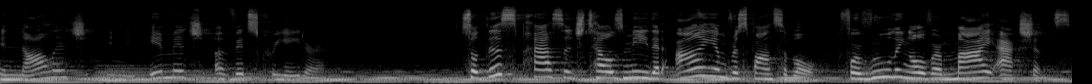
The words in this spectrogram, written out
in knowledge in the image of its creator. So, this passage tells me that I am responsible for ruling over my actions.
